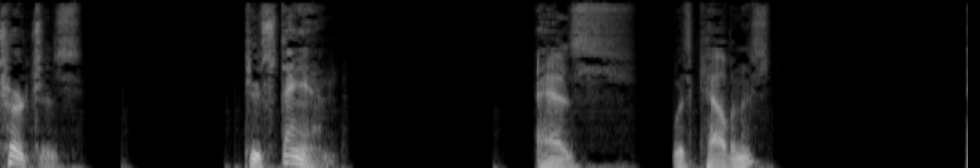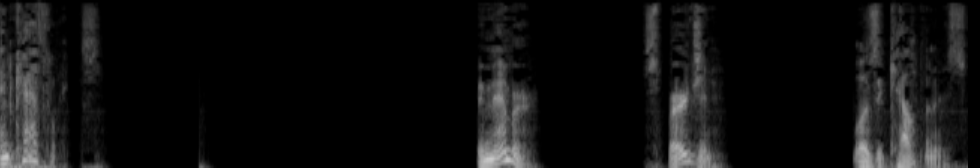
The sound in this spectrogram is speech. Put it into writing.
churches to stand as with Calvinists and Catholics? Remember, Spurgeon was a Calvinist.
